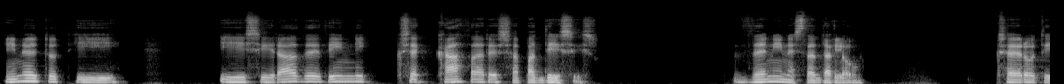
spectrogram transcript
είναι το ότι η σειρά δεν δίνει ξεκάθαρες απαντήσεις. Δεν είναι standalone. Ξέρω ότι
